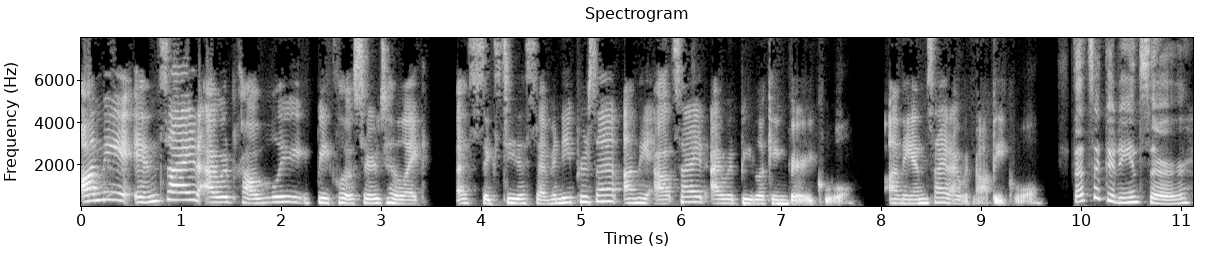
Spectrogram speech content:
on the inside I would probably be closer to like a 60 to 70%. On the outside I would be looking very cool. On the inside I would not be cool. That's a good answer.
